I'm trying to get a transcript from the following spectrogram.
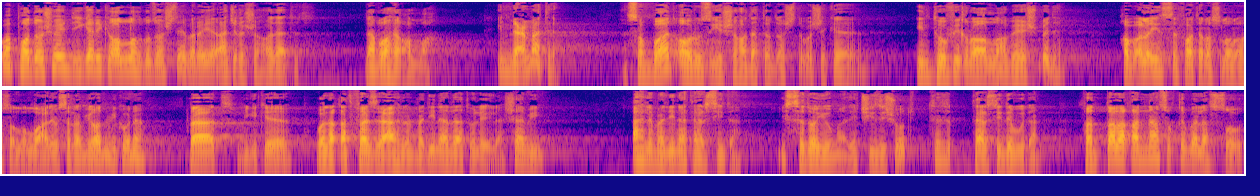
و پاداش های دیگری که الله گذاشته برای اجر شهادتت. در راه الله. این نعمته. انسان باید آروزی شهادت داشته باشه که این توفیق را الله بهش بده. خب الان این صفات رسول الله صلی الله علیه و سلم یاد می‌کنه. بعد میگه که ولقد فزع اهل المدینه ذات لیله شبی. اهل مدینه ترسیدن. یه صدایی اومد یه چیزی شد ترسیده بودن. فانطلق الناس قبل الصوت.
